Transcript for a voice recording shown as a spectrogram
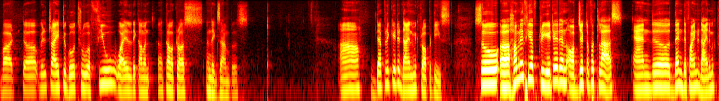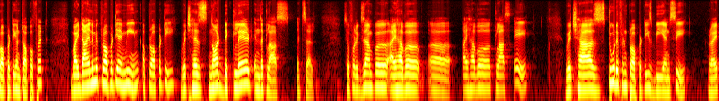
but uh, we'll try to go through a few while they come, uh, come across in the examples. Uh, deprecated dynamic properties. So uh, how many of you have created an object of a class and uh, then defined a dynamic property on top of it? By dynamic property, I mean a property which has not declared in the class itself. So for example, I have a, uh, I have a class A, which has two different properties, B and C, right?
